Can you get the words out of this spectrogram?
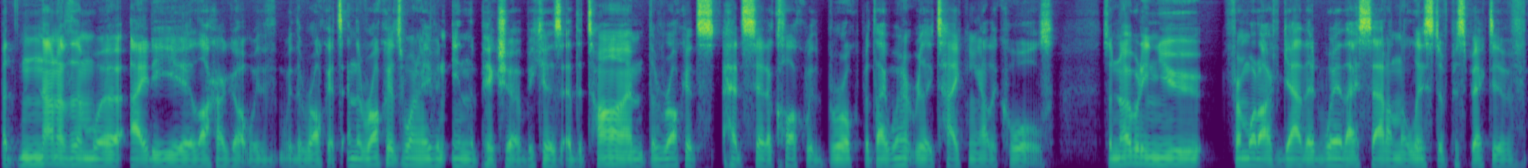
but none of them were 80 year like I got with with the Rockets, and the Rockets weren't even in the picture because at the time the Rockets had set a clock with Brook, but they weren't really taking other calls, so nobody knew from what I've gathered where they sat on the list of prospective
